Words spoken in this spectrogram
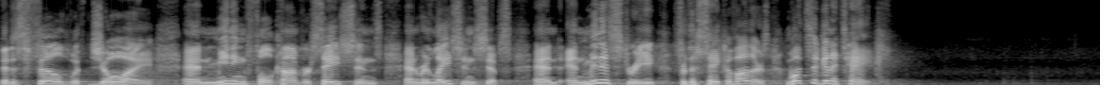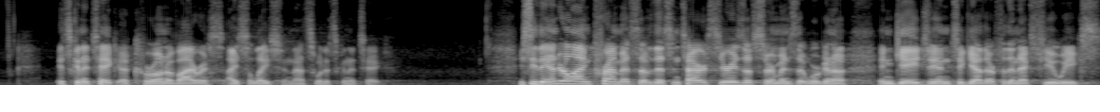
that is filled with joy and meaningful conversations and relationships and, and ministry for the sake of others? What's it going to take? It's going to take a coronavirus isolation. That's what it's going to take. You see, the underlying premise of this entire series of sermons that we're going to engage in together for the next few weeks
